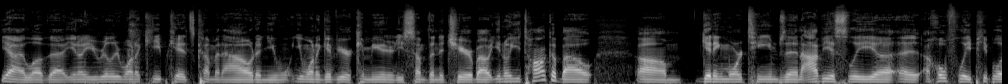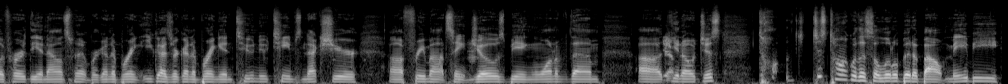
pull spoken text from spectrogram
Yeah, I love that. You know, you really want to keep kids coming out, and you you want to give your community something to cheer about. You know, you talk about um, getting more teams in. Obviously, uh, uh, hopefully, people have heard the announcement. We're going to bring you guys are going to bring in two new teams next year. Uh, Fremont St. Joe's being one of them. Uh, Yep. You know, just talk, just talk with us a little bit about maybe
